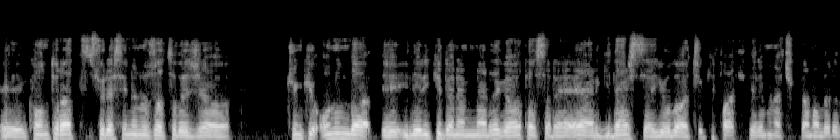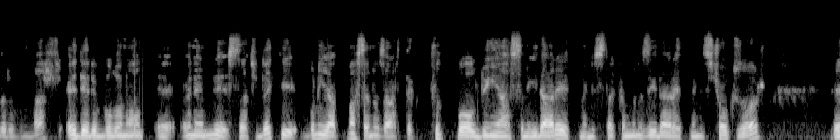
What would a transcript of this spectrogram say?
e, kontrat süresinin uzatılacağı, çünkü onun da e, ileriki dönemlerde Galatasaray'a eğer giderse yolu açık ki Fatih Terim'in açıklamalarıdır bunlar. Ederi bulunan e, önemli statüde ki bunu yapmazsanız artık futbol dünyasını idare etmeniz, takımınızı idare etmeniz çok zor. E,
